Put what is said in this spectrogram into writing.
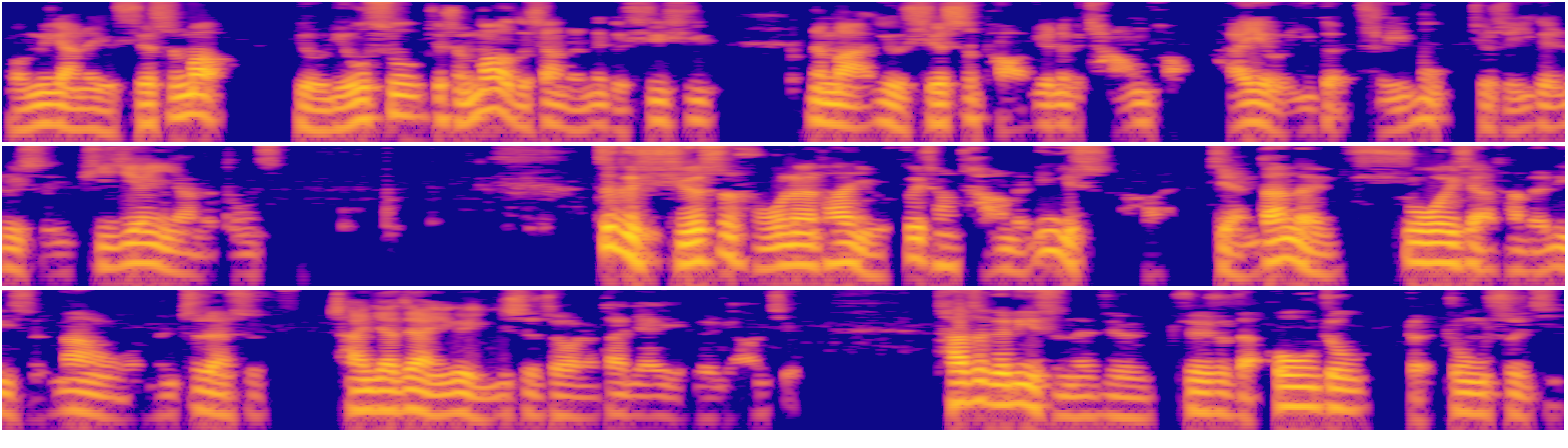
我们讲的有学士帽，有流苏，就是帽子上的那个须须；那么有学士袍，就那个长袍，还有一个垂布，就是一个类似于披肩一样的东西。这个学士服呢，它有非常长的历史啊。简单的说一下它的历史，那我们自然是参加这样一个仪式之后呢，大家有个了解。它这个历史呢，就是追溯在欧洲的中世纪。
